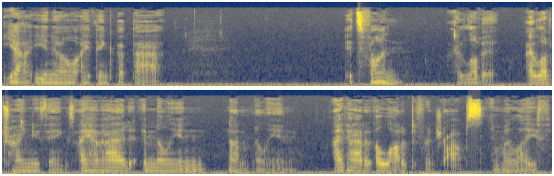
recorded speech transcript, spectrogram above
yeah, you know, I think that that it's fun. I love it. I love trying new things. I have had a million, not a million. I've had a lot of different jobs in my life.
